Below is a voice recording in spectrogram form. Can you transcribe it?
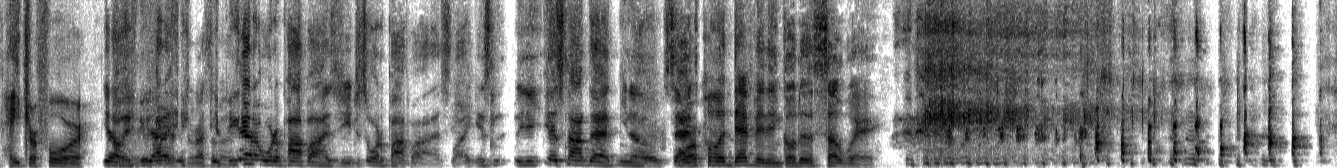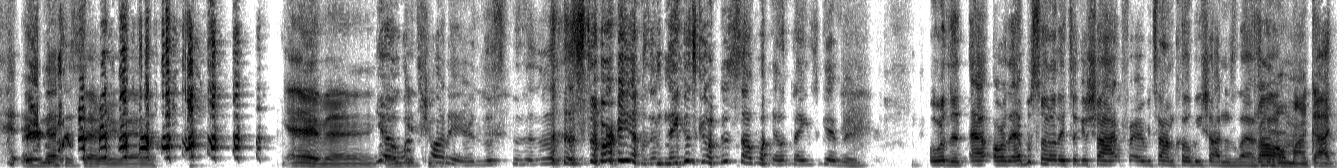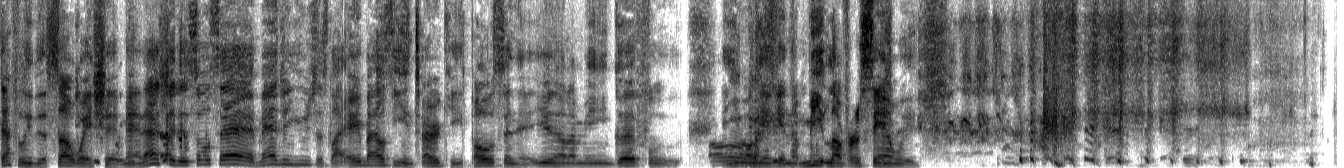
hate your four. Yo, if you gotta if, if you gotta order Popeyes, G, just order Popeyes. Like it's it's not that you know sad. Or pull a Devin and go to the subway. if necessary, man. Hey man, Yo, go what's get you. funnier, the, the, the story of the niggas going to Subway on Thanksgiving, or the uh, or the episode they took a shot for every time Kobe shot in his last Oh game? my god, definitely the subway shit, man. That shit is so sad. Imagine you just like everybody else eating turkeys, posting it. You know what I mean? Good food, and you Oh, in there getting a meat lover sandwich.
